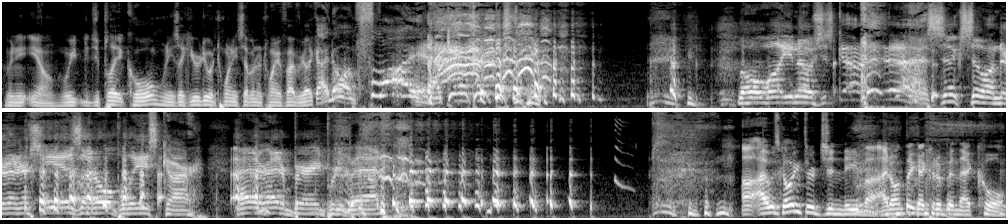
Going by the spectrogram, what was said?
When you, you know, we, did you play it cool? When he's like, you were doing twenty-seven or twenty-five, you're like, I know, I'm flying. I can't take this thing. The whole, well, you know, she's got a six cylinder in her. She is an old police car. I had her, I had her buried pretty bad. Uh, I was going through Geneva. I don't think I could have been that cool.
